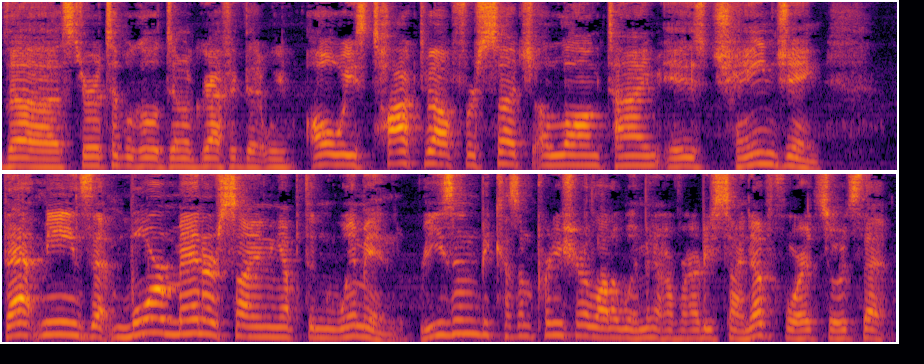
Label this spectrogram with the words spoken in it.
the stereotypical demographic that we've always talked about for such a long time is changing. That means that more men are signing up than women. Reason? Because I'm pretty sure a lot of women have already signed up for it, so it's that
